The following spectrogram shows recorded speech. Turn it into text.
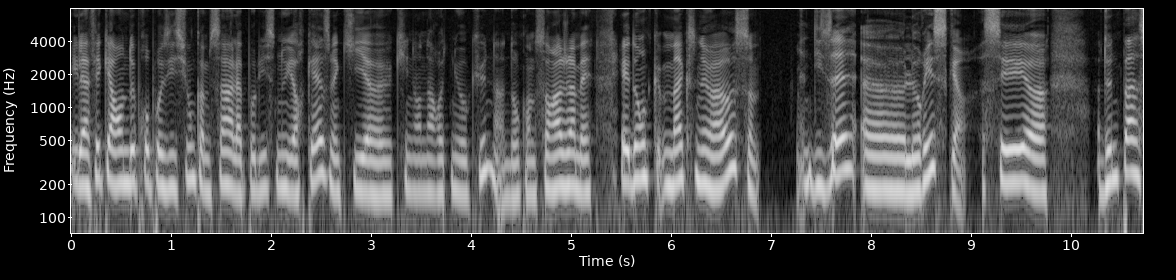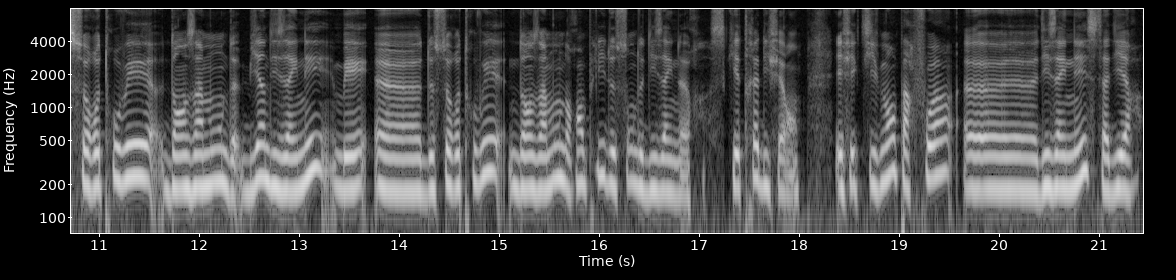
Il a fait 42 propositions comme ça à la police new-yorkaise, mais qui, qui n'en a retenu aucune, donc on ne saura jamais. Et donc Max Neuhaus disait le risque, c'est de ne pas se retrouver dans un monde bien designé, mais euh, de se retrouver dans un monde rempli de sons de designers, ce qui est très différent. Effectivement, parfois, euh, designer, c'est-à-dire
